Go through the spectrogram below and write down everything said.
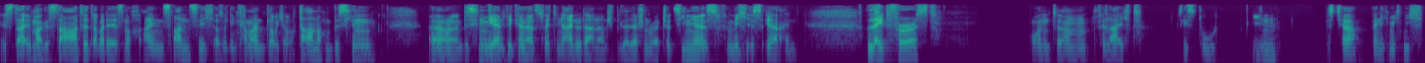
ist da immer gestartet, aber der ist noch 21, also den kann man, glaube ich, auch da noch ein bisschen äh, ein bisschen mehr entwickeln als vielleicht den einen oder anderen Spieler, der schon Ratchet Senior ist. Für mich ist er ein Late First und ähm, vielleicht siehst du ihn. Bist ja, wenn ich mich nicht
